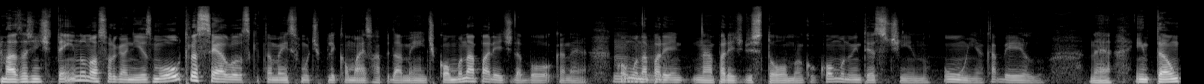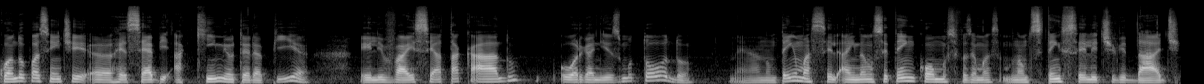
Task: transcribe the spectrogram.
Mas a gente tem no nosso organismo outras células que também se multiplicam mais rapidamente, como na parede da boca, né? Como na, parede, na parede do estômago, como no intestino, unha, cabelo, né? Então, quando o paciente ah, recebe a quimioterapia, ele vai ser atacado, o organismo todo, né? Não tem uma ainda não se tem como se fazer uma não se tem seletividade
